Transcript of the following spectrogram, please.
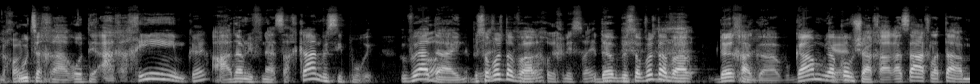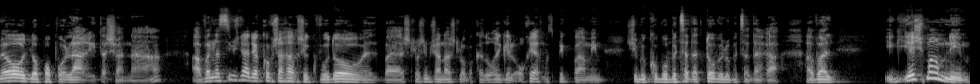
נכון. הוא צריך להראות ערכים, כן. האדם לפני השחקן וסיפורים. ועדיין, או, בסופו של דבר, בסופו של דבר, דרך אגב, גם כן. יעקב שחר עשה החלטה מאוד לא פופולרית השנה, אבל נשים שנייה את יעקב שחר שכבודו ב-30 שנה שלו בכדורגל הוכיח מספיק פעמים שמקובו בצד הטוב ולא בצד הרע. אבל יש מאמנים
